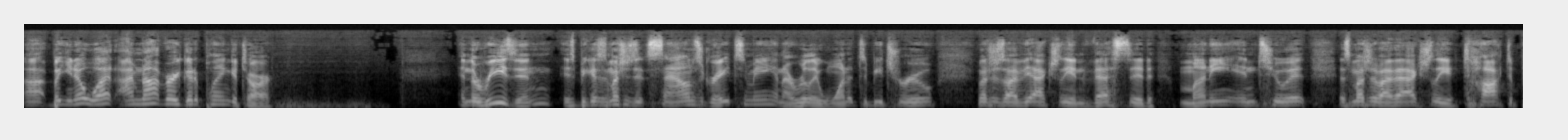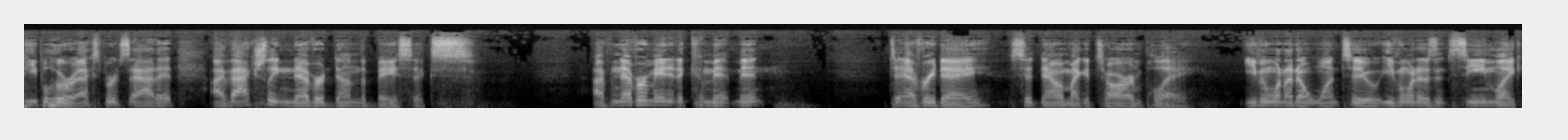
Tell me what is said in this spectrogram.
Uh, but you know what? I'm not very good at playing guitar. And the reason is because, as much as it sounds great to me and I really want it to be true, as much as I've actually invested money into it, as much as I've actually talked to people who are experts at it, I've actually never done the basics. I've never made it a commitment to every day sit down with my guitar and play, even when I don't want to, even when it doesn't seem like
